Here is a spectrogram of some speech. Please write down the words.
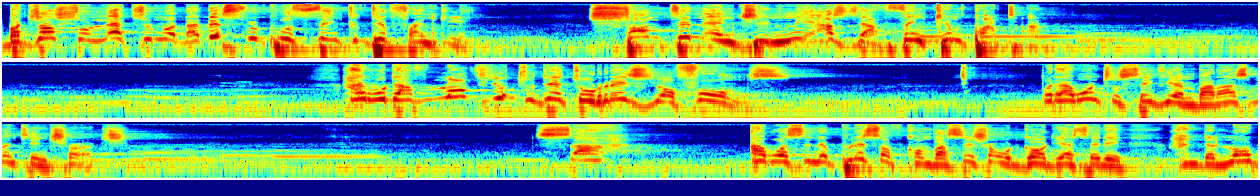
But just to let you know that these people think differently. Something engineers their thinking pattern. I would have loved you today to raise your phones. But I want to save you embarrassment in church. Sir, I was in a place of conversation with God yesterday, and the Lord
